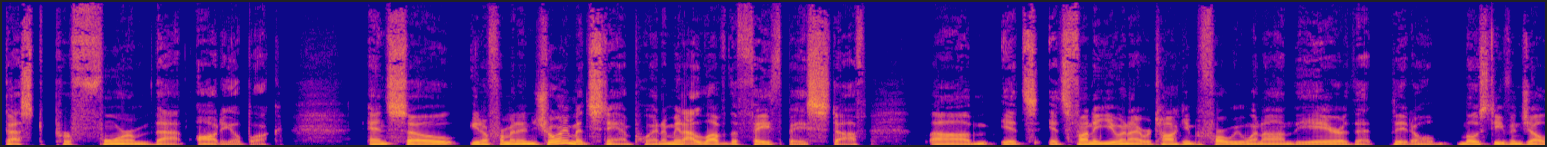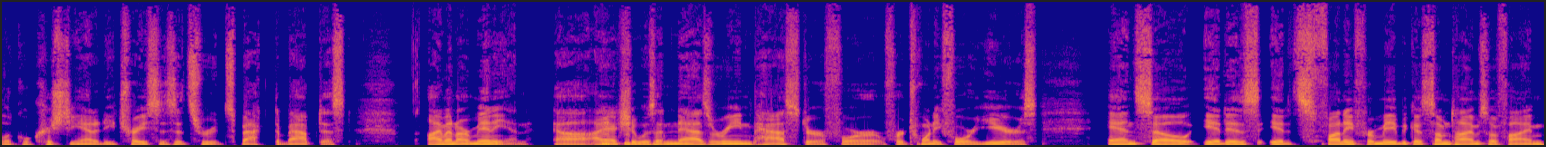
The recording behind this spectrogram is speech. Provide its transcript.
best perform that audiobook. And so, you know, from an enjoyment standpoint, I mean, I love the faith based stuff. Um, it's it's funny. You and I were talking before we went on the air that you know most evangelical Christianity traces its roots back to Baptist. I'm an Arminian. Uh, I actually was a Nazarene pastor for for 24 years, and so it is. It's funny for me because sometimes if I'm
